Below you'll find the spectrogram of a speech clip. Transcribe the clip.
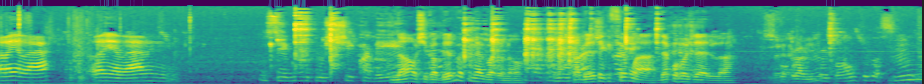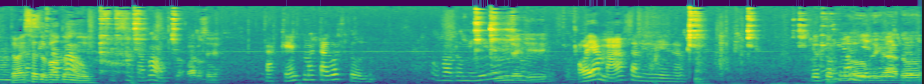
olha lá, olha lá, menino. O segundo pro Chico Abelha. Não, o Chico Abelha não vai comer agora não. O Chico Abelha tem que filmar. Dá pro Rogério lá. Pra mim foi só um pedacinho. Então esse é do Assim tá bom? Valdomiro. Assim tá bom? Pode ser. Tá quente, mas tá gostoso. O Valdomiro. Aqui. Olha a massa, menina. Eu tô com uma Obrigado.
